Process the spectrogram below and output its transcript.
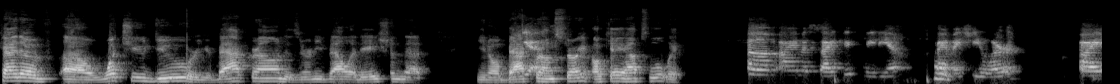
kind of uh, what you do or your background? Is there any validation that you know background Yes. story? Okay, absolutely. Um, I'm a psychic medium. I'm a healer. I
